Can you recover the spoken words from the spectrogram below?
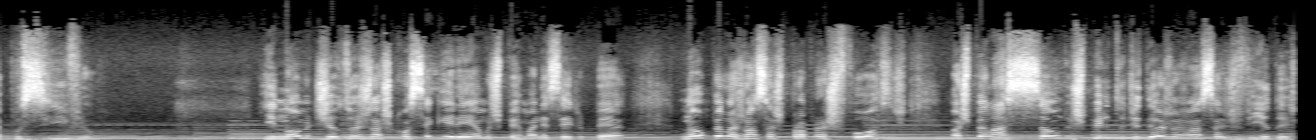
É possível. E em nome de Jesus nós conseguiremos permanecer de pé, não pelas nossas próprias forças, mas pela ação do Espírito de Deus nas nossas vidas.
